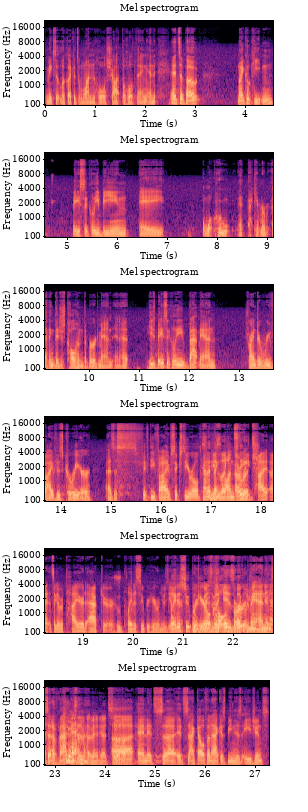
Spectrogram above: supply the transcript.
makes it look like it's one whole shot, the whole thing, and and it's about Michael Keaton basically being a who I can't remember. I think they just call him the Birdman in it. He's basically Batman trying to revive his career as a 55, 60 year old kind So of thing like on stage. reti- uh, it's like a retired actor who played a superhero when he was Played a superhero called Birdman instead of Batman. instead of Batman, yeah. It's so uh, and it's uh, it's Zach Galifianakis being his agent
